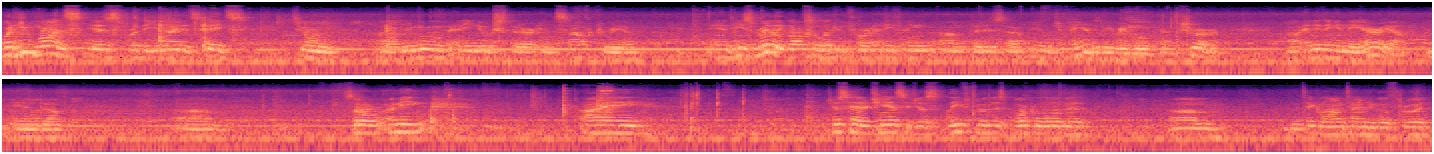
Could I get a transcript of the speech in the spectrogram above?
What he wants is for the United States to uh, remove any nukes that are in South Korea. And he's really also looking for anything um, that is uh, in Japan to be removed, I'm sure. Uh, anything in the area. And uh, um, so, I mean, I just had a chance to just leaf through this book a little bit. Um, it would take a long time to go through it.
